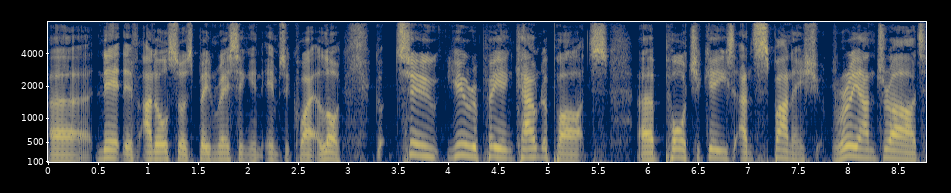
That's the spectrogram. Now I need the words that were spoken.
uh, native and also has been racing in IMSA quite a lot. Got two European counterparts, uh, Portuguese and Spanish. Rui Andrade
